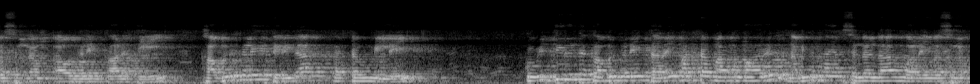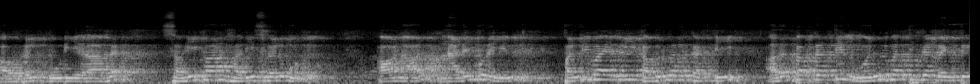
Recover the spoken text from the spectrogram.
வஸல்லம் அவர்களின் காலத்தில் கபர்களை பெரிதாக கட்டவும் இல்லை. குவித்திருந்த கபர்களை தரைமட்டமாக்குமாறு நபிகள் நாயம் ஸல்லல்லாஹு அவர்கள் கூறியதாக சகிகான ஹதீஸ்களும் உண்டு. ஆனால் நடைமுறையில் பள்ளிவாயல்களில் கபர்கள் கட்டி அதன் பக்கத்தில் மெழுகுபத்திகள் வைத்து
